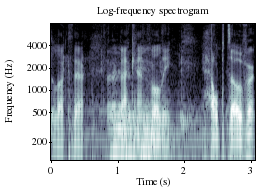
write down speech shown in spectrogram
Of luck there. The backhand volley helped over.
